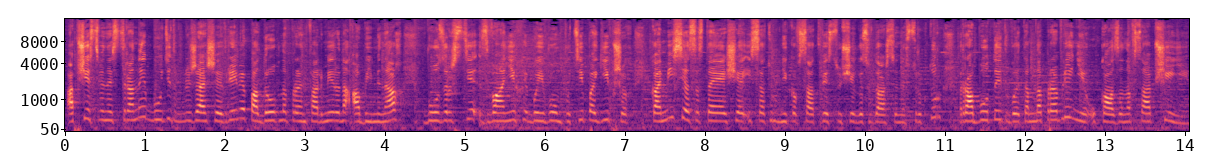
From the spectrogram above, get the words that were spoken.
Общественность страны будет в ближайшее время подробно проинформирована об именах, возрасте, званиях и боевом пути погибших. Комиссия, состоящая из сотрудников соответствующих государственных структур, работает в этом направлении, указано в сообщении.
